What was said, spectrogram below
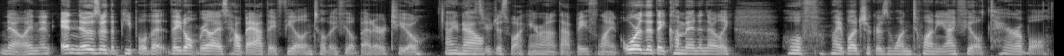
No, and, and those are the people that they don't realize how bad they feel until they feel better too. I know. You're just walking around at that baseline, or that they come in and they're like, "Oof, my blood sugar's 120. I feel terrible,"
